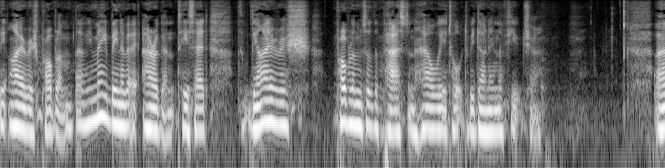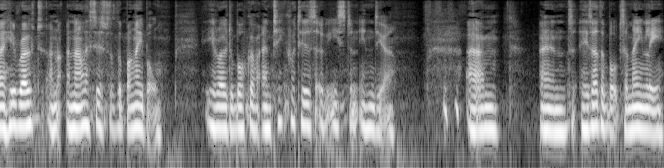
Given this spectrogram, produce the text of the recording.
the Irish problem. Though he may have been a bit arrogant, he said, the Irish problems of the past and how it ought to be done in the future. Uh, he wrote an analysis of the Bible. He wrote a book of antiquities of Eastern India. um, and his other books are mainly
